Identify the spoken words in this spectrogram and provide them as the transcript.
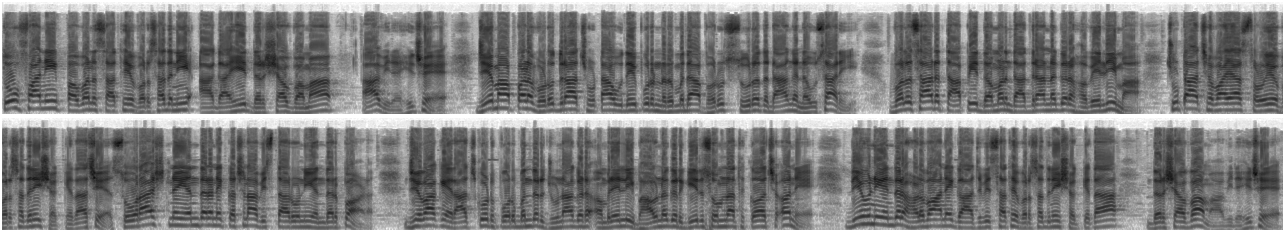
તોફાની પવન સાથે વરસાદની આગાહી દર્શાવવામાં આવી રહી છે. જેમાં પણ વડોદરા છોટા નર્મદા, ભરૂચ, સુરત, ડાંગ, નવસારી, વલસાડ, તાપી, દમણ, દાદરાનગર, હવેલીમાં છૂટાછવાયા સ્થળોએ વરસાદની શક્યતા છે. સૌરાષ્ટ્રની અંદર અને કચ્છના વિસ્તારોની અંદર પણ, જેવા કે રાજકોટ, પોરબંદર, જૂનાગઢ, અમરેલી, ભાવનગર, ગીર સોમનાથ, કચ્છ અને દીવની અંદર હળવા અને ગાજવીજ સાથે વરસાદની શક્યતા દર્શાવવામાં આવી રહી છે.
